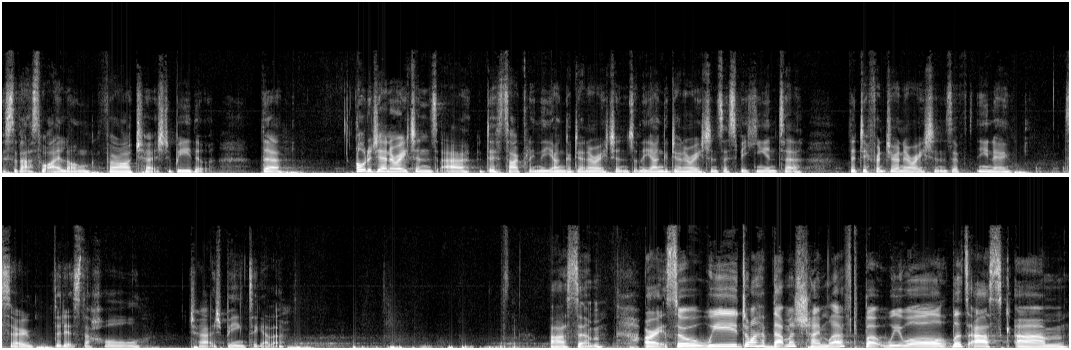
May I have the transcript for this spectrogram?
so that's what I long for our church to be that the older generations are discipling the younger generations, and the younger generations are speaking into the different generations of, you know, so that it's the whole church being together. Awesome. All right, so we don't have that much time left, but we will, let's ask. Um,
